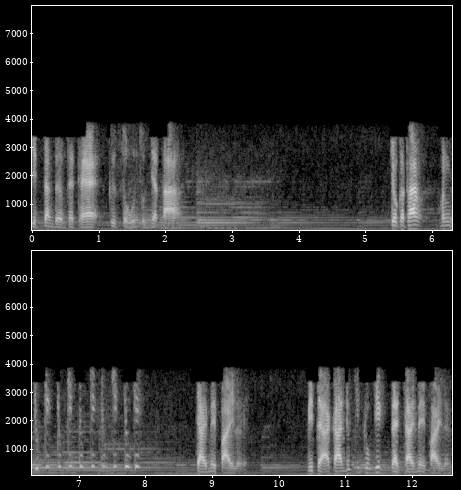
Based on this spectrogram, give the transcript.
จิตตั้งเดิมแท้ๆคือศูนย์สุญญตาจนกระทั่งมันยุกยิกยุกยิกยุกยิกยุกยิกยุกยิกใจไม่ไปเลย มีแต่อาการยุกยิกยุกยิกแต่ใจไม่ไปเลย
